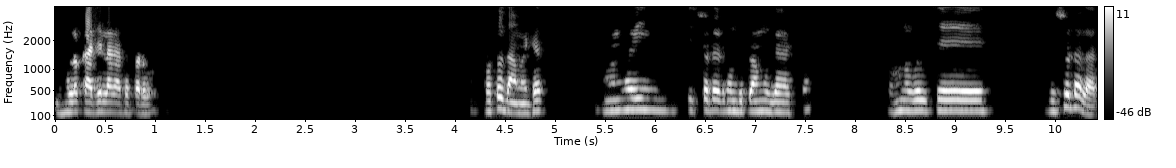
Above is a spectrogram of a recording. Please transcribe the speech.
ভালো কাজে লাগাতে পারব। কত দাম এটা? ওই শিষ্যটা এরকম দুটো আঙুল দেখাচ্ছে তখন বলছে দুশো ডলার।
